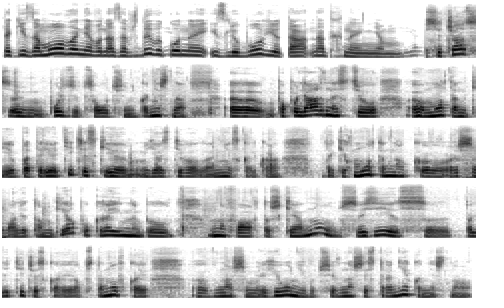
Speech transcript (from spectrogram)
Такі замовлення вона завжди виконує із любов'ю та натхненням. Сейчас э, пользуются очень, конечно, э, популярностью э, мотанки патриотические. Я сделала несколько таких мотанок, э, расшивали там герб Украины был на фартушке. Ну, в связи с э, политической обстановкой э, в нашем регионе и вообще в нашей стране, конечно,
